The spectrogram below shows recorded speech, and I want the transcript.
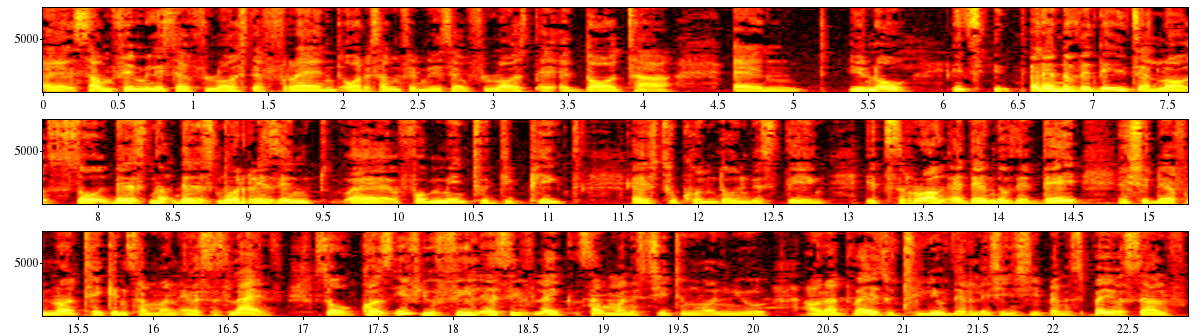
uh, some families have lost a friend, or some families have lost a, a daughter, and you know, it's it, at the end of the day, it's a loss. So there's no there is no reason uh, for me to depict as to condone this thing. It's wrong at the end of the day. It should have not taken someone else's life. So, because if you feel as if like someone is cheating on you, I would advise you to leave the relationship and spare yourself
